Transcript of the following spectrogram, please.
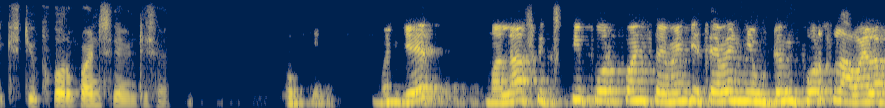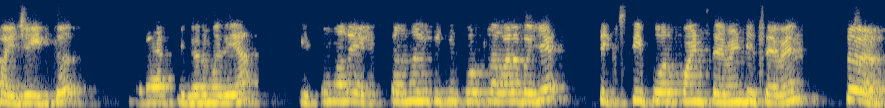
Sixty four point seventy seven okay म्हणजे मला sixty four point seventy seven newton force लावायला पाहिजे इथं. या फिगरमध्ये या. इथं मला एक्सटर्नल किती फोर्स लावायला पाहिजे? Sixty four point seventy seven तर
